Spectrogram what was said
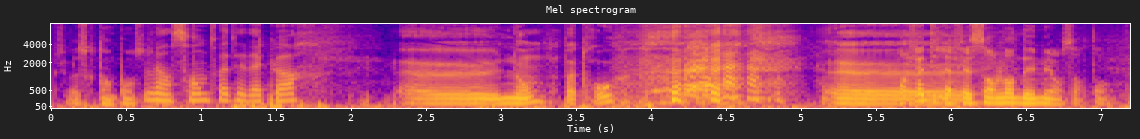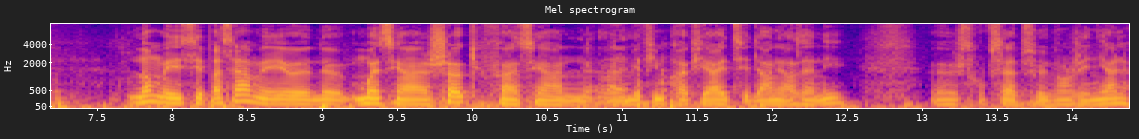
Je sais pas ce que t'en penses. toi. Vincent, toi, t'es d'accord? Euh, non, pas trop. Euh, En fait, il a fait semblant d'aimer en sortant. Non, mais c'est pas ça. Mais euh, moi, c'est un choc. Enfin, c'est un, un de mes films préférés de ces dernières années. Euh, je trouve ça absolument génial.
